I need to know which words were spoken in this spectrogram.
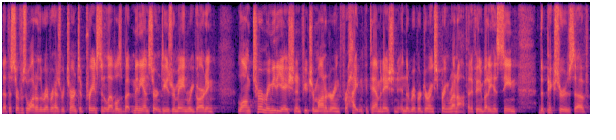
that the surface water of the river has returned to pre-incident levels, but many uncertainties remain regarding long-term remediation and future monitoring for heightened contamination in the river during spring runoff. And if anybody has seen the pictures of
